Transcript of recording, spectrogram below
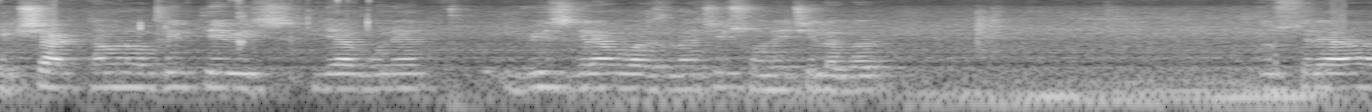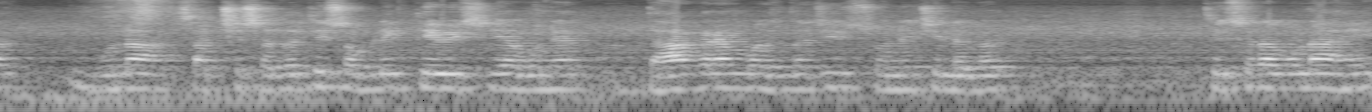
एकशे अठ्ठावन्न अब्लिक तेवीस या गुन्ह्यात वीस ग्रॅम वजनाची सोन्याची लगड. दुसऱ्या गुन्हा सातशे सदतीस अब्लिक तेवीस या गुन्ह्यात दहा ग्रॅम वजनाची सोन्याची लगड. तिसरा गुन्हा आहे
